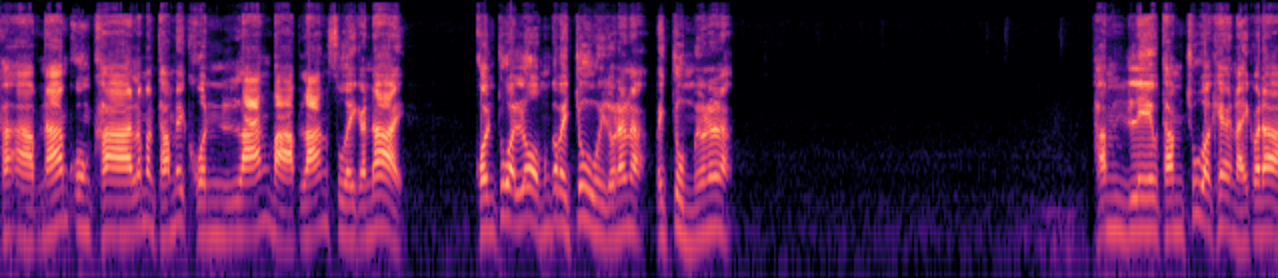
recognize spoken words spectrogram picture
ถ้าอาบน้ำคงคาแล้วมันทำให้คนล้างบาปล้างซวยกันได้ คนทั่วโลกมันก็ไปจู้อยู่ตรงนั้นอะไปจุ่มอยู่ตรงนั้นอะทำเลวทำชั่วแค่ไหนก็ได้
